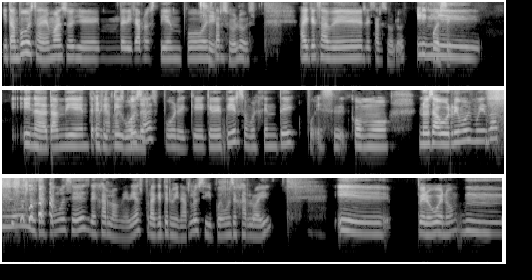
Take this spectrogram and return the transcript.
y tampoco está de más, oye, dedicarnos tiempo, a estar solos. Hay que saber estar solos. Y, pues y nada, también terminar las cosas, porque, qué decir, somos gente, pues, eh, como nos aburrimos muy rápido, lo que hacemos es dejarlo a medias. ¿Para qué terminarlo si podemos dejarlo ahí? Y, pero bueno, mm,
